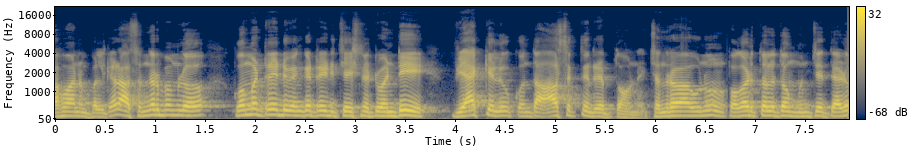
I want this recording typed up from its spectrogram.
ఆహ్వానం పలికారు. ఆ సందర్భంలో కోమటిరెడ్డి వెంకటరెడ్డి చేసినటువంటి వ్యాఖ్యలు కొంత ఆసక్తిని రేపుతూ ఉన్నాయి. చంద్రబాబును పొగడ్తలతో ముంచెత్తాడు.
